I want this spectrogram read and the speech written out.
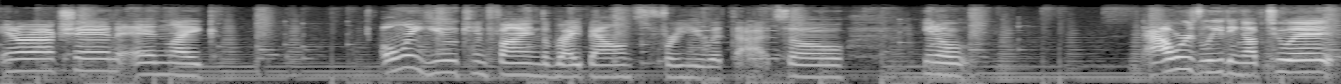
interaction and like only you can find the right balance for you with that. So, you know, hours leading up to it,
